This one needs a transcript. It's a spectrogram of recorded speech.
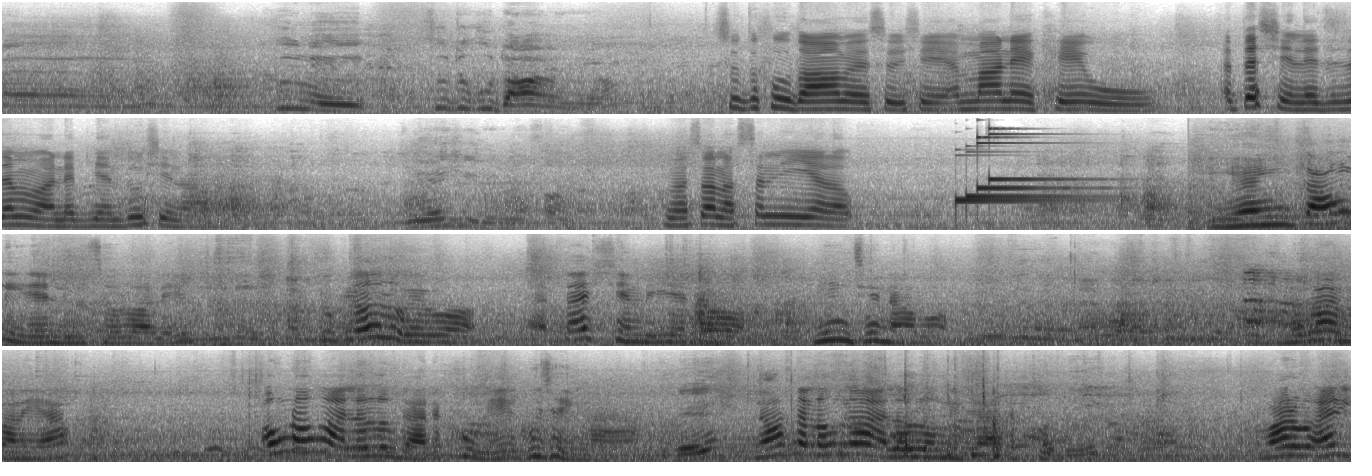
အဲခုနေစုတစ်ခုတောင်းရမယ်နော်စုတစ်ခုသွားရမယ်ဆိုရှင်အမနဲ့ခဲကိုအသက်ရှင်လဲစစမမနဲ့ပြန်သူ့ရှင်တာပါနည်းရှိတယ်ဆောင်းဒီမှာဆောင်းတာ12ရက်လောက် ရန်ကောင်းနေတဲ့လူဆိုတော့လေသူပြောလို့ပဲပေါ့အသက်ရှင်လေးရတော့မြင်ချင်တာပေါ့မကမလေးကအုံတော့ကအလုပ်လုပ်တာတစ်ခုလေအခုချိန်မှာဟဲ့နော်နှလုံးသားအလုပ်လုပ်နေတာတစ်ခုလေအမတို့အဲ့ဒီ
